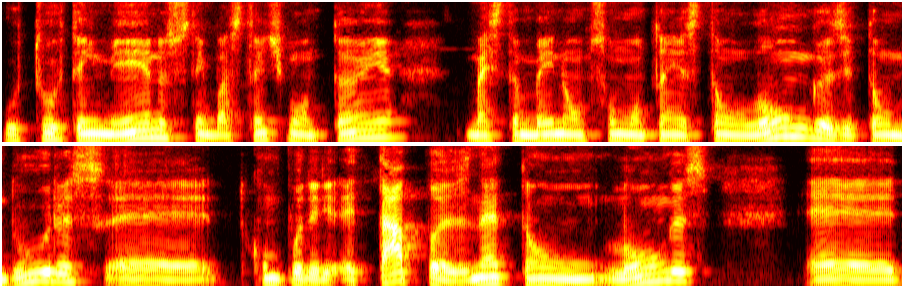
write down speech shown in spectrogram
o Tour tem menos, tem bastante montanha, mas também não são montanhas tão longas e tão duras, é, como poderia, etapas né, tão longas, é,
